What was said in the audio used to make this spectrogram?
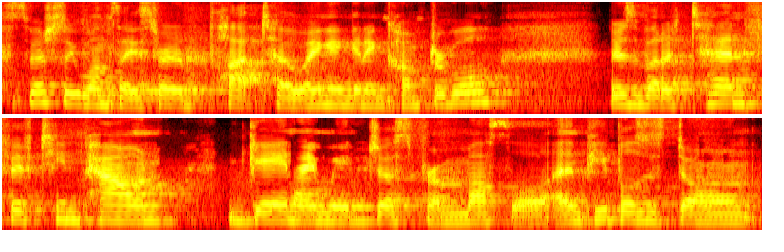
especially once I started plateauing and getting comfortable, there's about a 10, 15 pound gain I made just from muscle. And people just don't,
